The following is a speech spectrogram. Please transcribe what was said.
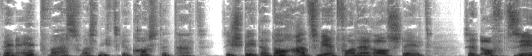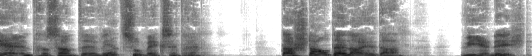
Wenn etwas, was nichts gekostet hat, sich später doch als wertvoll herausstellt, sind oft sehr interessante Wertzuwächse drin. Da staunt der Laie dann. Wir nicht.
